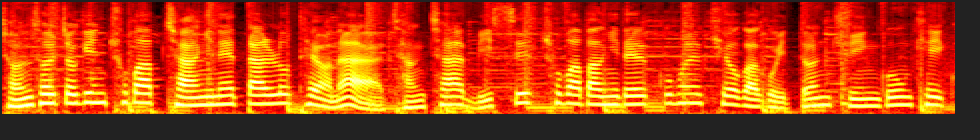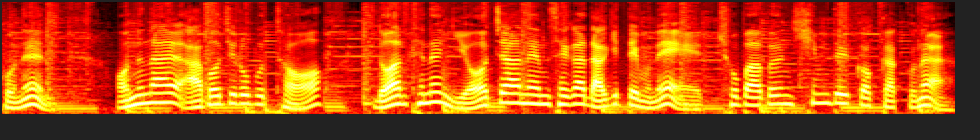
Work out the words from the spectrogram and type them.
전설적인 초밥 장인의 딸로 태어나 장차 미스 초밥왕이 될 꿈을 키워가고 있던 주인공 케이코는 어느 날 아버지로부터 너한테는 여자 냄새가 나기 때문에 초밥은 힘들 것 같구나.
